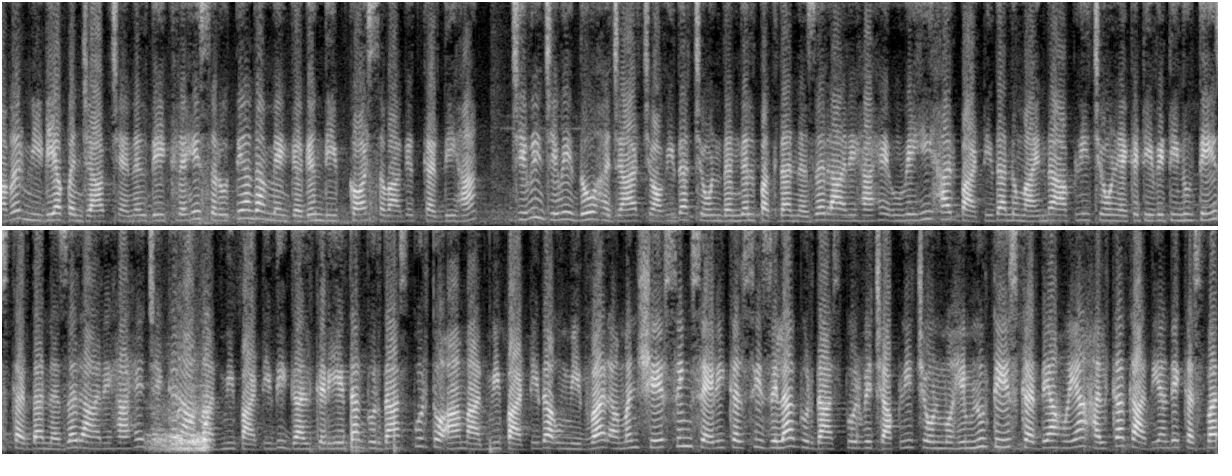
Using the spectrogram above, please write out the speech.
ਪਾਵਰ ਮੀਡੀਆ ਪੰਜਾਬ ਚੈਨਲ ਦੇਖ ਰਹੇ ਸਰੋਤਿਆਂ ਦਾ ਮੈਂ ਗਗਨਦੀਪ ਕੌਰ ਸਵਾਗਤ ਕਰਦੀ ਹਾਂ ਜਿਵੇਂ ਜਿਵੇਂ 2024 ਦਾ ਚੋਣ ਦੰਗਲ ਪੱਕਦਾ ਨਜ਼ਰ ਆ ਰਿਹਾ ਹੈ, ਉਵੇਂ ਹੀ ਹਰ ਪਾਰਟੀ ਦਾ ਨੁਮਾਇੰਦਾ ਆਪਣੀ ਚੋਣ ਐਕਟੀਵਿਟੀ ਨੂੰ ਤੇਜ਼ ਕਰਦਾ ਨਜ਼ਰ ਆ ਰਿਹਾ ਹੈ। ਜੇਕਰ ਆਮ ਆਦਮੀ ਪਾਰਟੀ ਦੀ ਗੱਲ ਕਰੀਏ ਤਾਂ ਗੁਰਦਾਸਪੁਰ ਤੋਂ ਆਮ ਆਦਮੀ ਪਾਰਟੀ ਦਾ ਉਮੀਦਵਾਰ ਅਮਨ ਸ਼ੇਰ ਸਿੰਘ ਸੈਰੀ ਕਲਸੀ ਜ਼ਿਲ੍ਹਾ ਗੁਰਦਾਸਪੁਰ ਵਿੱਚ ਆਪਣੀ ਚੋਣ ਮੁਹਿੰਮ ਨੂੰ ਤੇਜ਼ ਕਰਦਿਆਂ ਹੋਇਆ ਹਲਕਾ ਕਾਦੀਆਂ ਦੇ ਕਸਬਾ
